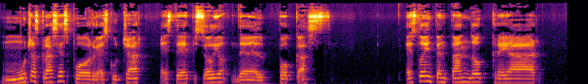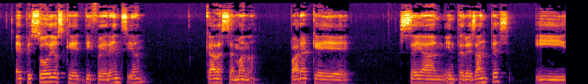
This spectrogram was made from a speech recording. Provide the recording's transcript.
muchas gracias por escuchar este episodio del podcast. Estoy intentando crear episodios que diferencian cada semana para que sean interesantes y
